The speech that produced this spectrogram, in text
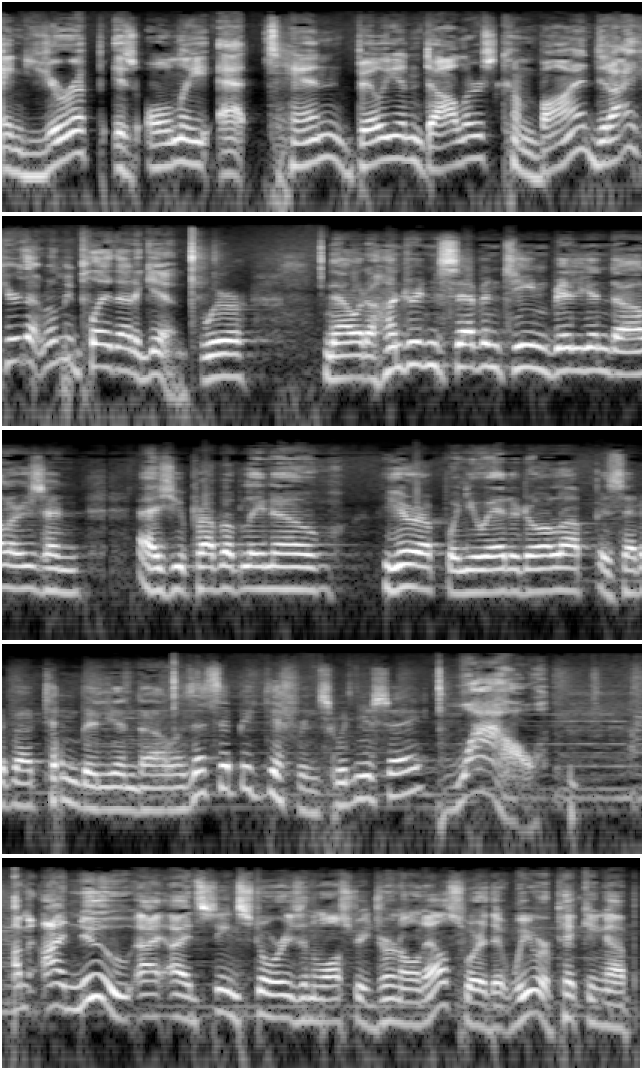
and Europe is only at $10 billion combined. Did I hear that? Let me play that again. We're now at $117 billion, and as you probably know, Europe, when you add it all up, is at about $10 billion. That's a big difference, wouldn't you say? Wow. I mean, I knew I, had seen stories in the Wall Street Journal and elsewhere that we were picking up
